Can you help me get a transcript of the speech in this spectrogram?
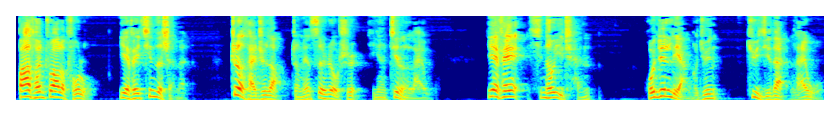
八团抓了俘虏，叶飞亲自审问，这才知道整编四十六师已经进了莱芜。叶飞心头一沉，国军两个军聚集在莱芜，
